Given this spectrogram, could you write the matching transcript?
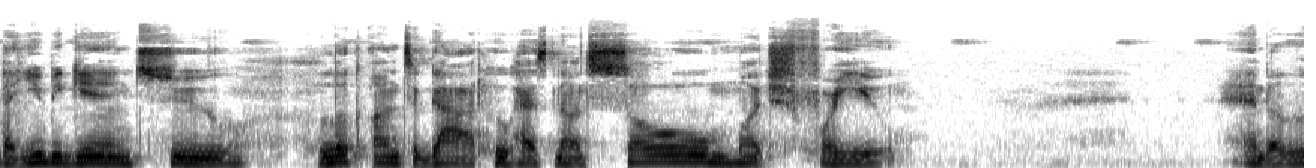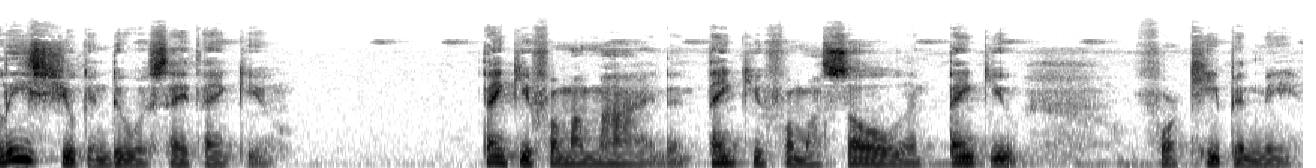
that you begin to look unto God who has done so much for you. And the least you can do is say thank you. Thank you for my mind, and thank you for my soul, and thank you for keeping me.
